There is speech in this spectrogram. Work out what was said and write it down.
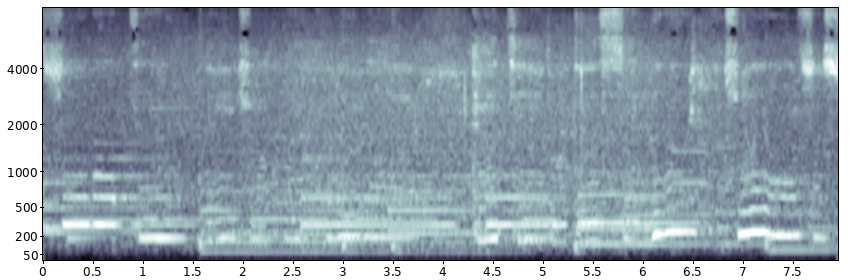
是那天你就会回来，可太多的思念却要暂时长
